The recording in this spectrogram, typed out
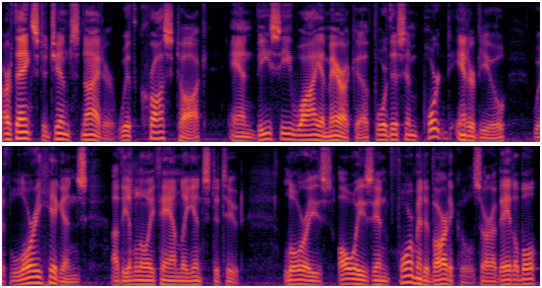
Our thanks to Jim Schneider with Crosstalk and VCY America for this important interview with Laurie Higgins of the Illinois Family Institute. Laurie's always informative articles are available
